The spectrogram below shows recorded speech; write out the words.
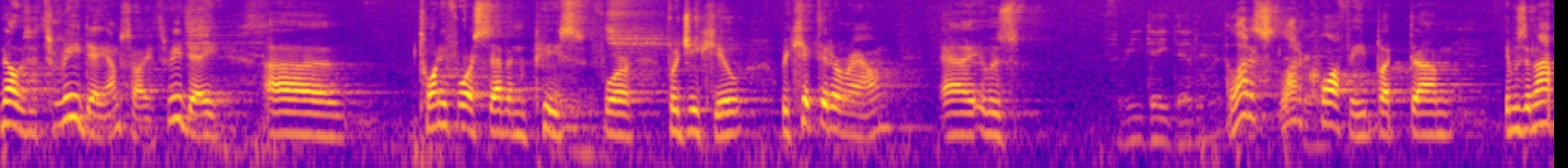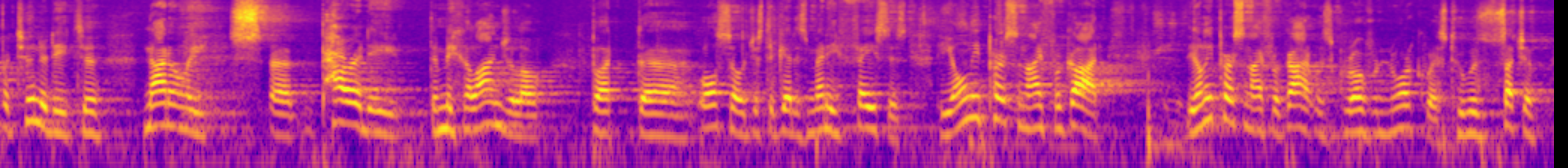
no, it was a three day, I'm sorry, three day, 24 uh, 7 piece for, for GQ. We kicked it around. Uh, it was Three-day deadline? a lot of, a lot of coffee, but um, it was an opportunity to not only uh, parody the Michelangelo, but uh, also just to get as many faces. The only person I forgot, the only person I forgot was Grover Norquist, who was such a,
